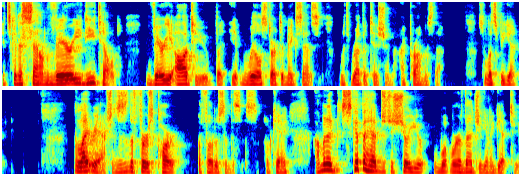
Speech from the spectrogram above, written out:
It's going to sound very detailed, very odd to you, but it will start to make sense with repetition. I promise that. So let's begin. The light reactions. This is the first part of photosynthesis. Okay. I'm going to skip ahead just to show you what we're eventually going to get to.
